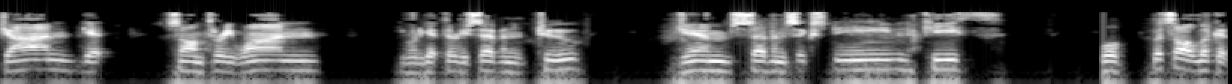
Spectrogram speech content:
John, get Psalm 3-1. You want to get 37-2? Jim, 716. Keith. Well, let's all look at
